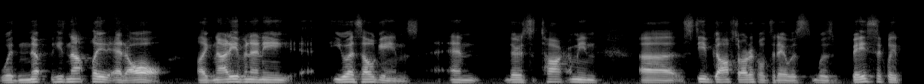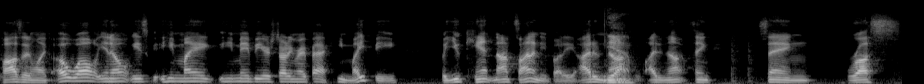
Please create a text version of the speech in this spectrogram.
with no he's not played at all like not even any USL games and there's talk I mean uh, Steve Goff's article today was was basically positing like oh well you know he's he might he may be your starting right back he might be but you can't not sign anybody I do not yeah. I do not think saying Russ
